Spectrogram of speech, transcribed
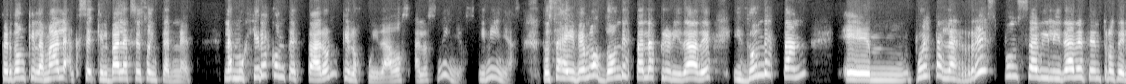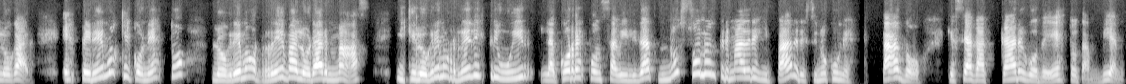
perdón, que, la que el mal acceso a Internet. Las mujeres contestaron que los cuidados a los niños y niñas. Entonces ahí vemos dónde están las prioridades y dónde están Em, puestas las responsabilidades dentro del hogar. Esperemos que con esto logremos revalorar más y que logremos redistribuir la corresponsabilidad no solo entre madres y padres, sino con un Estado que se haga cargo de esto también.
